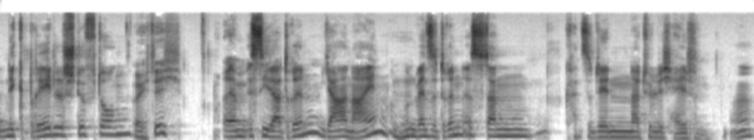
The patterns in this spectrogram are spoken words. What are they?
Nick Bredel Stiftung, Richtig. ähm, ist die da drin? Ja, nein. Mhm. Und wenn sie drin ist, dann kannst du denen natürlich helfen. Ne?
